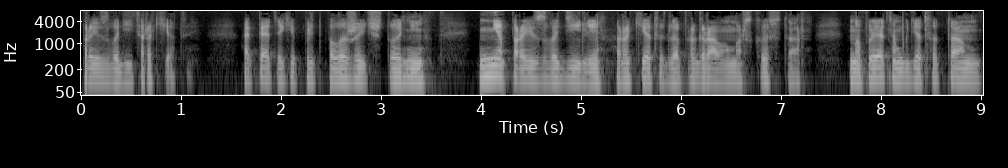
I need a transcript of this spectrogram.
производить ракеты. Опять-таки предположить, что они не производили ракеты для программы «Морской старт», но при этом где-то там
